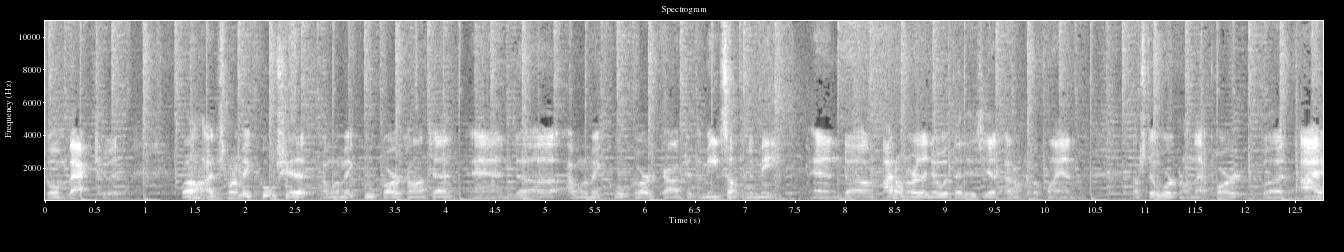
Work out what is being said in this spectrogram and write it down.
going back to it? Well, I just want to make cool shit. I want to make cool car content, and uh, I want to make cool car content that means something to me. And um, I don't really know what that is yet. I don't have a plan. I'm still working on that part, but I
